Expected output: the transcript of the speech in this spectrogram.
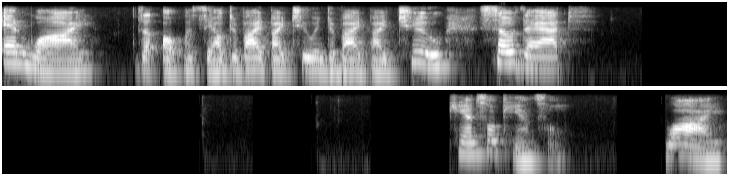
and y, the, oh, let's see, I'll divide by 2 and divide by 2 so that cancel, cancel, y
